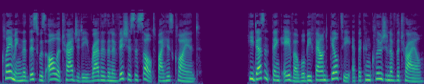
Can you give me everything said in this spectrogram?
claiming that this was all a tragedy rather than a vicious assault by his client. He doesn't think Ava will be found guilty at the conclusion of the trial.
